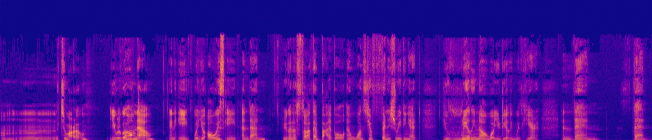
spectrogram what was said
Um, tomorrow. You will go home now and eat what you always eat, and then you're going to start that Bible, and once you're finished reading it, you really know what you're dealing with here. And then, then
